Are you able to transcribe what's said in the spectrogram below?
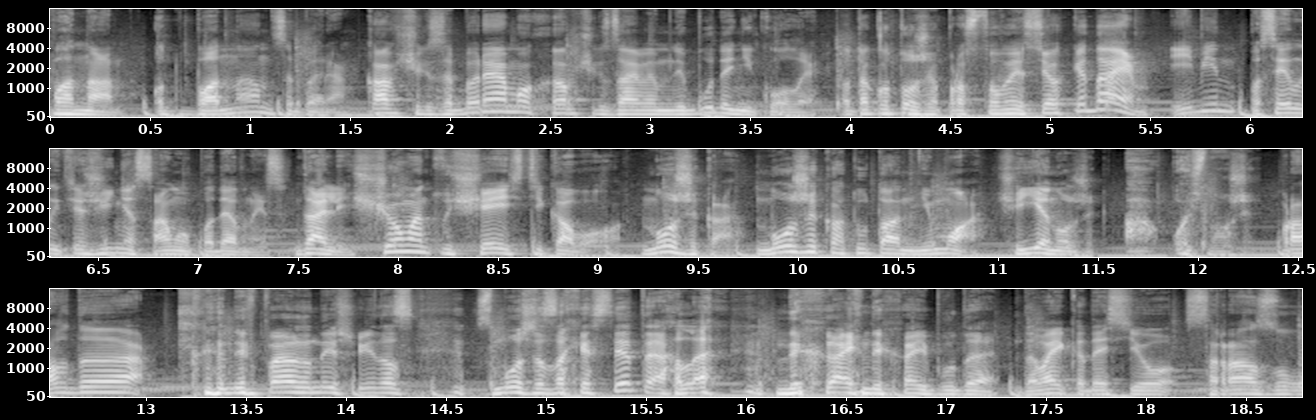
банан. От банан заберемо. Хавчик заберемо, хавчик зайвим не буде ніколи. Отако теж просто вниз його кидаємо, і він посилить тяжіння сам упаде вниз. Далі, що в мене тут ще є цікавого? Ножика. Ножика тут нема. Чи є ножик? А, ось ножик. Правда, не впевнений, що він нас зможе захистити, але нехай, нехай буде. Давай-ка десь його сразу.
